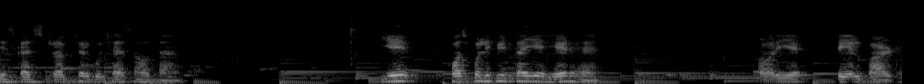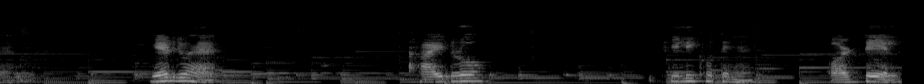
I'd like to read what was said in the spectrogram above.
इसका स्ट्रक्चर कुछ ऐसा होता है। ये फॉस्फोलिपिड का ये हेड है और ये टेल पार्ट है। हेड जो है हाइड्रोफिलिक होते हैं और tail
